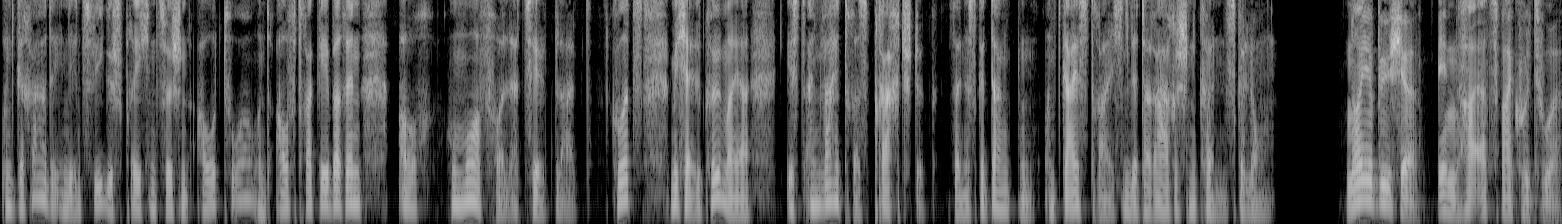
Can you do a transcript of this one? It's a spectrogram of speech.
und gerade in den Zwiegesprächen zwischen Autor und Auftraggeberin auch humorvoll erzählt bleibt. Kurz, Michael Küllmeier ist ein weiteres Prachtstück seines gedanken- und geistreichen literarischen Könnens gelungen. Neue Bücher in HR2 Kultur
